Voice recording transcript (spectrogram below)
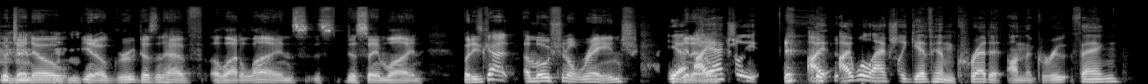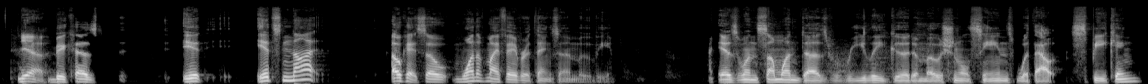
which I Mhm, know, mhm. you know, Groot doesn't have a lot of lines, it's the same line, but he's got emotional range. yeah. You know? I actually, I I will actually give him credit on the Groot thing Yeah. because it it's not okay. So one of my favorite things in a movie is when someone does really good emotional scenes without speaking.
